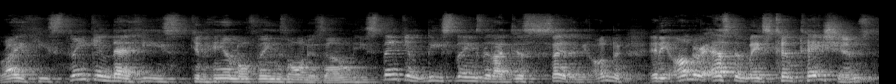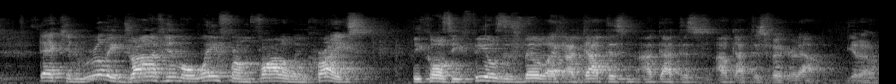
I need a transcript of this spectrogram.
right? He's thinking that he can handle things on his own. He's thinking these things that I just said, and he, under, and he underestimates temptations that can really drive him away from following Christ because he feels as though like I got this, I got this, I got this figured out. You know,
